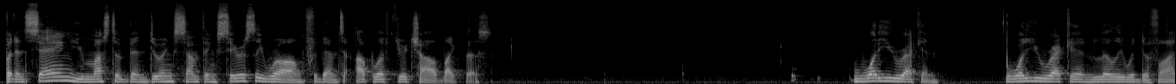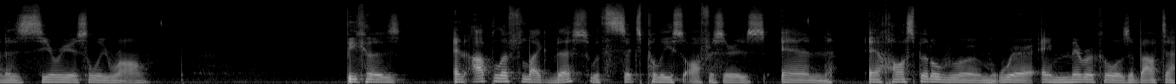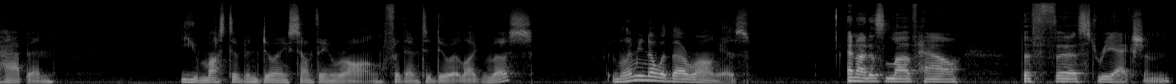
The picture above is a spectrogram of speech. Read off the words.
but in saying you must have been doing something seriously wrong for them to uplift your child like this. What do you reckon? What do you reckon Lily would define as seriously wrong? Because an uplift like this with six police officers in a hospital room where a miracle is about to happen, you must have been doing something wrong for them to do it like this. Let me know what that wrong is. And I just love how the first reaction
